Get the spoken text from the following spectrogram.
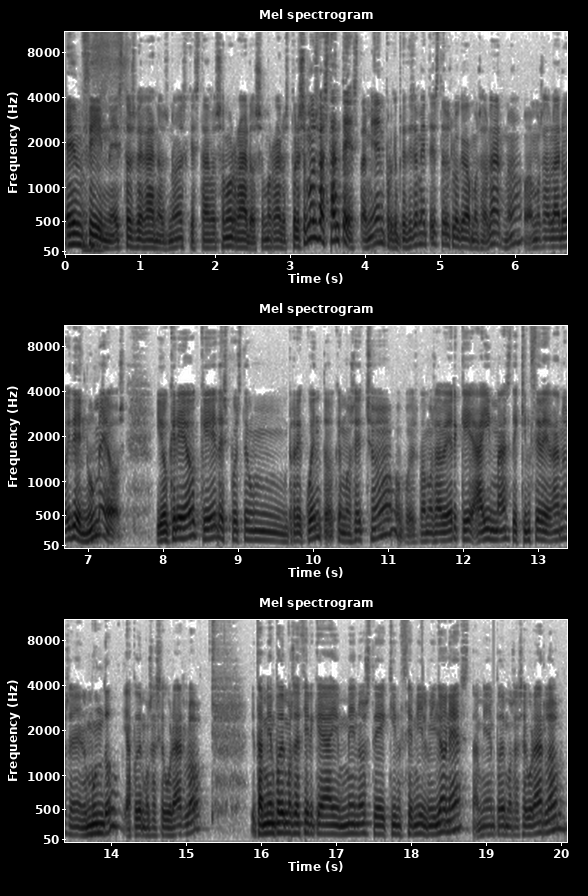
En fin, estos veganos, ¿no? Es que estamos, somos raros, somos raros. Pero somos bastantes también, porque precisamente esto es lo que vamos a hablar, ¿no? Vamos a hablar hoy de números. Yo creo que después de un recuento que hemos hecho, pues vamos a ver que hay más de 15 veganos en el mundo, ya podemos asegurarlo. También podemos decir que hay menos de 15.000 millones, también podemos asegurarlo,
